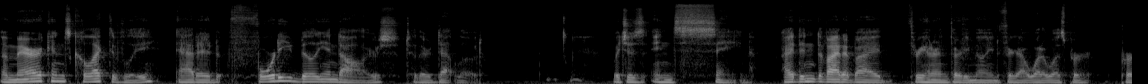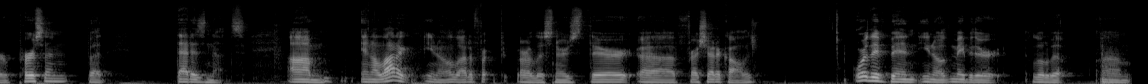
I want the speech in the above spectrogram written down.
americans collectively added 40 billion dollars to their debt load which is insane i didn't divide it by 330 million to figure out what it was per per person but that is nuts. Um, and a lot of you know a lot of our listeners they're uh, fresh out of college, or they've been you know maybe they're a little bit um,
